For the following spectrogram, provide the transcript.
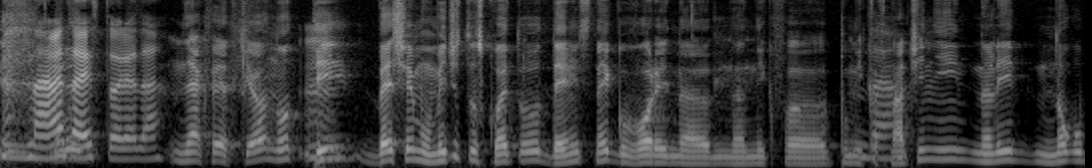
Знаем нали, тази история, да. Някакви е такива, но ти беше момичето, с което Денис не говори на, на никаква, по никакъв Да. начин и нали, много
